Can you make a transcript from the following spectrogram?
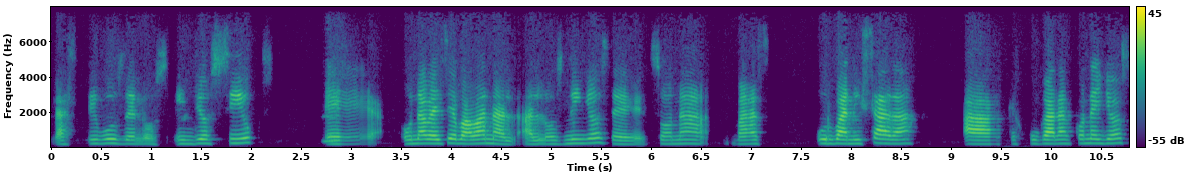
las tribus de los indios Sioux, eh, una vez llevaban a, los niños de zona más urbanizada a que jugaran con ellos.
